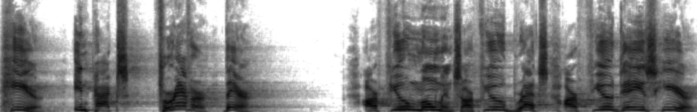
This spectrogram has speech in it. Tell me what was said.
here impacts forever there. Our few moments, our few breaths, our few days here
